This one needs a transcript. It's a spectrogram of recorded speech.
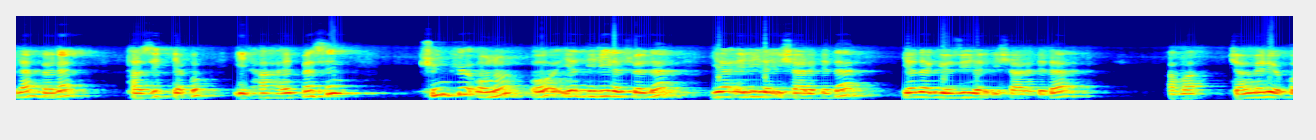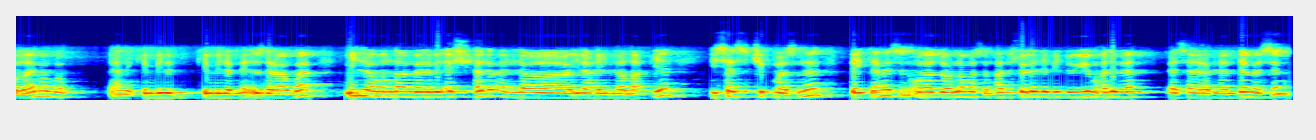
filan böyle tazik yapıp ilhah etmesin. Çünkü onu o ya diliyle söyler, ya eliyle işaret eder, ya da gözüyle işaret eder. Ama can veriyor, kolay mı bu? Yani kim bilir, kim bilir ne ızdırabı var. İlla ondan böyle bir eşhedü en la ilahe illallah diye bir ses çıkmasını beklemesin, ona zorlamasın. Hadi söyle de bir duyayım, hadi be vesaire filan demesin.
